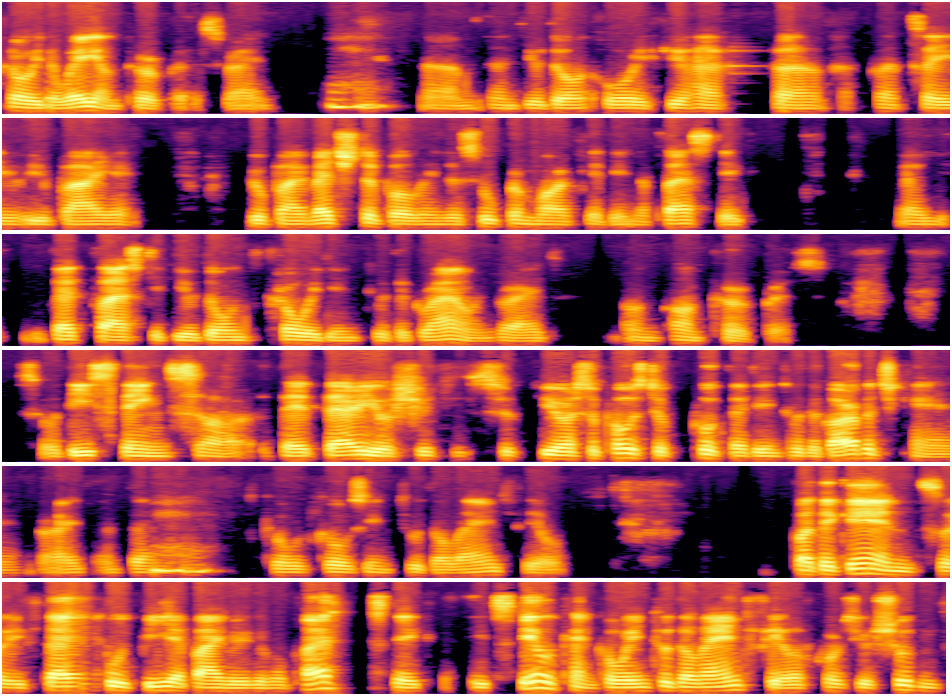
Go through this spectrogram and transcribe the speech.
throw it away on purpose, right? Mm-hmm. Um, and you don't, or if you have, uh, let's say you buy you buy vegetable in the supermarket in a plastic, uh, that plastic you don't throw it into the ground, right? On on purpose. So these things are that there you should you are supposed to put that into the garbage can, right? And then mm-hmm. go goes into the landfill. But again, so if that would be a biodegradable plastic, it still can go into the landfill. Of course, you shouldn't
